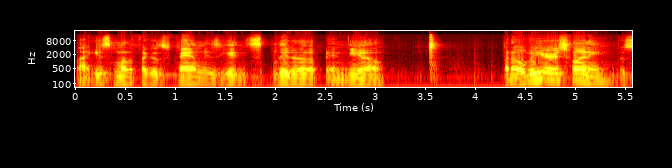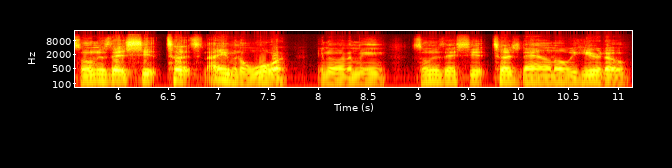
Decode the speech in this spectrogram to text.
Like, it's motherfuckers' families getting split up and, you know, but over here it's funny. As soon as that shit touch, not even a war, you know what I mean? As soon as that shit touch down over here though,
